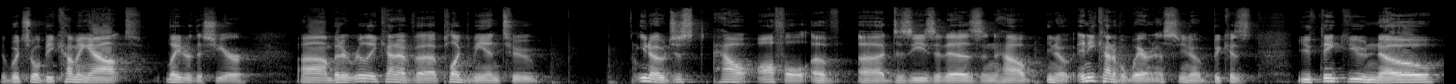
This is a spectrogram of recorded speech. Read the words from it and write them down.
which will be coming out later this year. Um, but it really kind of uh, plugged me into, you know, just how awful of a disease it is and how, you know, any kind of awareness, you know, because you think you know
